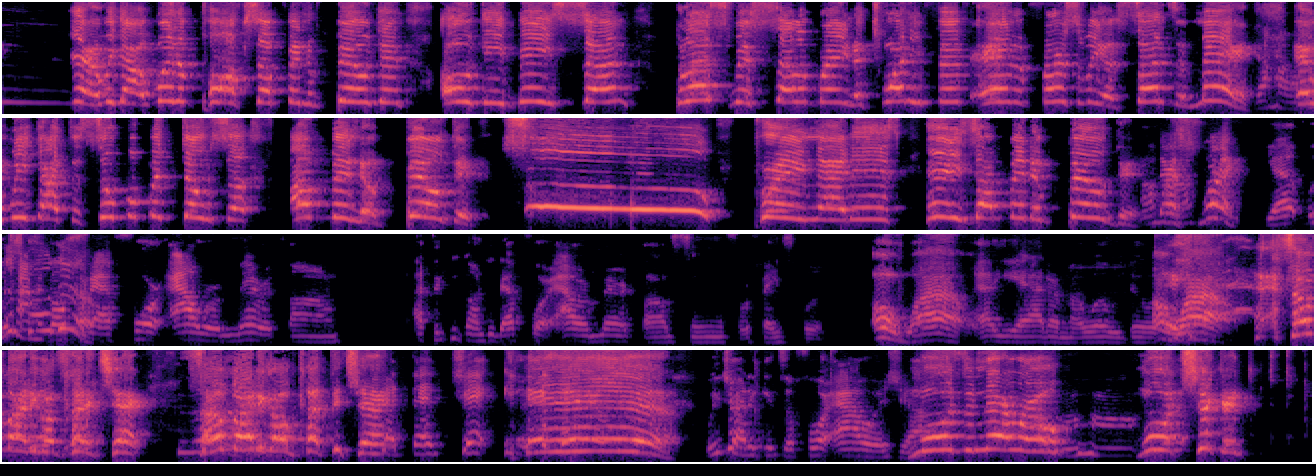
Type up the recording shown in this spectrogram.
Yeah, we got Winter Parks up in the building. ODB, son. Plus, we're celebrating the 25th anniversary of Sunz of Man. Uh-huh. And we got the super producer up in the building. Supreme, that is. He's up in the building. Uh-huh. That's right. Yep, we're Let's trying to go go for that four-hour marathon. I think we're gonna do that four-hour marathon soon for Facebook. Oh, wow. Uh, yeah, I don't know what we're doing. Oh, wow. Somebody gonna cut a check. Somebody gonna cut the check. cut that check. Yeah. we try to get to four hours, y'all. More dinero. Mhm. More chicken.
